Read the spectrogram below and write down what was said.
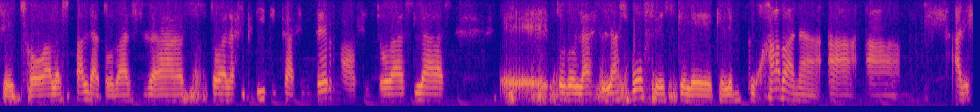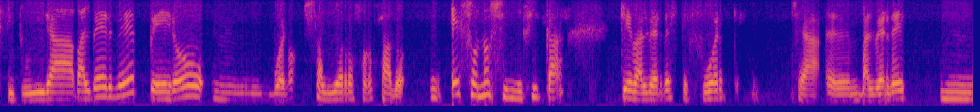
se echó a la espalda todas las, todas las críticas internas y todas las, eh, todas las, las, voces que le, que le empujaban a, a, destituir a Valverde, pero mm, bueno, salió reforzado. Eso no significa que Valverde esté fuerte. O sea, eh, Valverde Mm,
